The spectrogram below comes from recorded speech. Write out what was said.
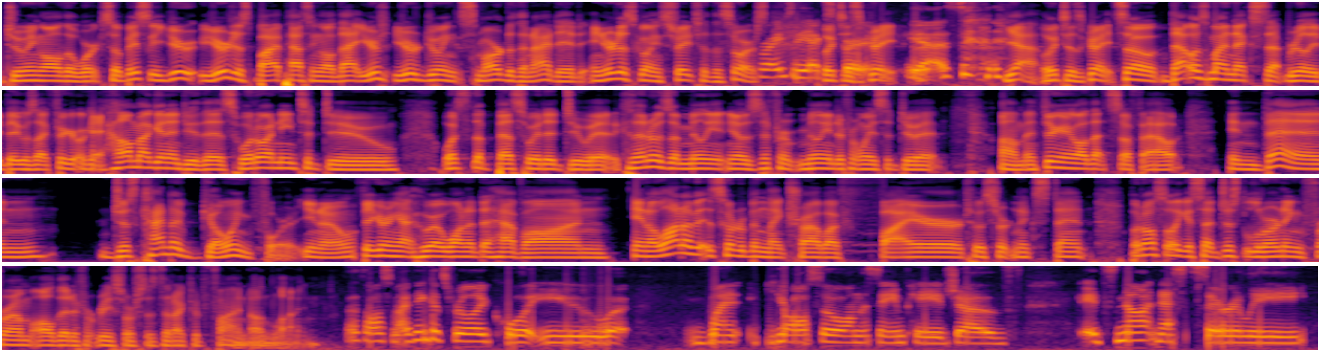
doing all the work. So basically, you're you're just bypassing all that. You're you're doing smarter than I did, and you're just going straight to the source, right to the expert, which is great. Yes, yeah, which is great. So that was my next step. Really big was like figure, okay, how am I going to do this? What do I need to do? What's the best way to do it? Because I know there's a million, you know, there's different million different ways to do it, um, and figuring all that stuff out, and then just kind of going for it, you know, figuring out who I wanted to have on. And a lot of it it's sort of been like trial by fire to a certain extent, but also, like I said, just learning from all the different resources that I could find online. That's awesome. I think it's really cool that you went, you're also on the same page of it's not necessarily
